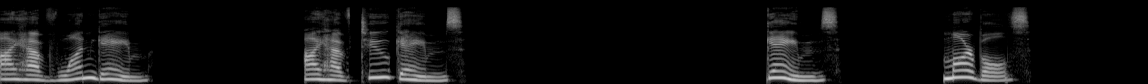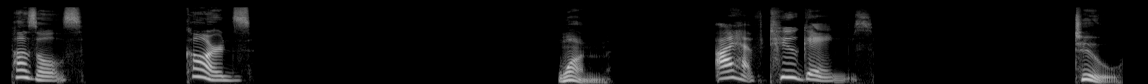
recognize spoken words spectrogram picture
I have one game. I have two games. Games. Marbles. Puzzles. Cards. 1, I have two games. 2,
